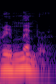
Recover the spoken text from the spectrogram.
remember.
